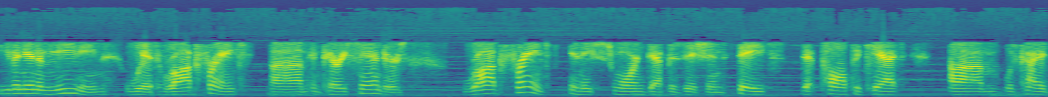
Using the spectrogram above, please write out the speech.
even in a meeting with Rob Frank um, and Perry Sanders, Rob Frank, in a sworn deposition, states that Paul Paquette um, was kind of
